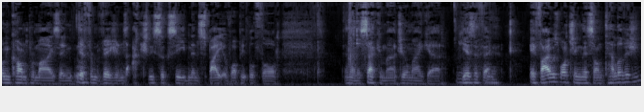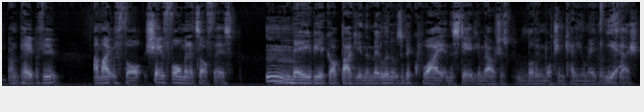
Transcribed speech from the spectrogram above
uncompromising, different visions actually succeeding in spite of what people thought. And then the second match, oh my god! Here's the mm, thing: if I was watching this on television on pay per view, I might have thought shave four minutes off this. Mm. Maybe it got baggy in the middle and it was a bit quiet in the stadium, but I was just loving watching Kenny Omega in the flesh.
